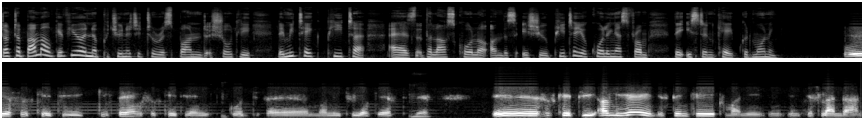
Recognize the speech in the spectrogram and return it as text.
Dr. Bam, I'll give you an opportunity to respond shortly. Let me take Peter as the last caller on this issue. Peter, you're calling us from the Eastern Cape. Good morning. Yes, Katie. Give thanks, Katie, and good uh, morning to your guest mm. there. Eh, I'm here in Eastern Cape, man, in, in East London.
